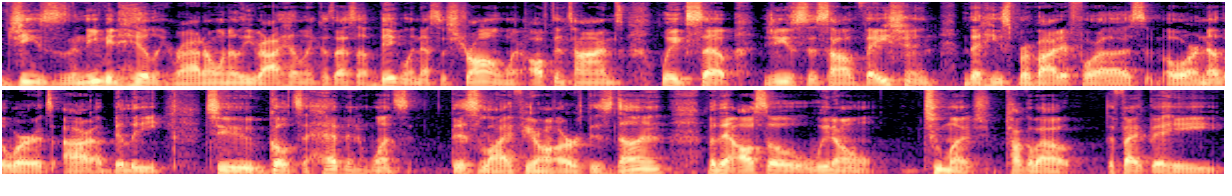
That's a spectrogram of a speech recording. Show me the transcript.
Jesus and even healing, right? I don't want to leave out healing because that's a big one, that's a strong one. Oftentimes we accept Jesus' salvation that he's provided for us, or in other words, our ability to go to heaven once this life here on earth is done. But then also we don't too much talk about the fact that he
